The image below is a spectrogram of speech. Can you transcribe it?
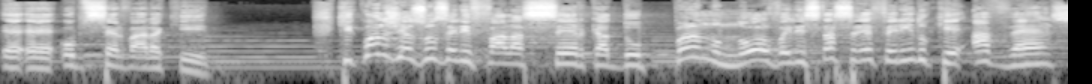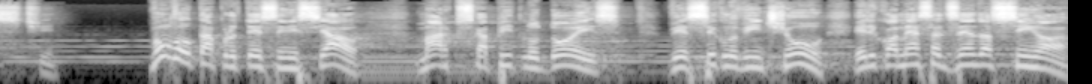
é, é, observar aqui? Que quando Jesus ele fala acerca do pano novo, ele está se referindo o que? A veste. Vamos voltar para o texto inicial? Marcos capítulo 2, versículo 21, ele começa dizendo assim, ó:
